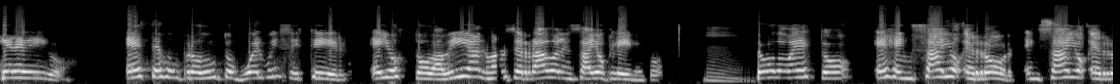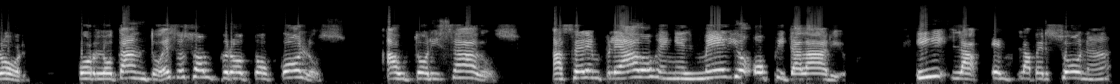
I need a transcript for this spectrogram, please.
¿Qué le digo? Este es un producto, vuelvo a insistir, ellos todavía no han cerrado el ensayo clínico. Mm. Todo esto es ensayo-error, ensayo-error. Por lo tanto, esos son protocolos autorizados a ser empleados en el medio hospitalario. Y la, la persona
